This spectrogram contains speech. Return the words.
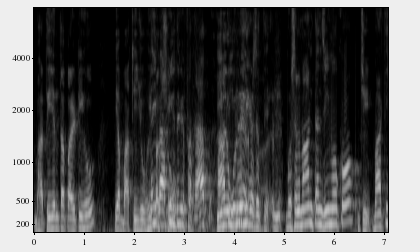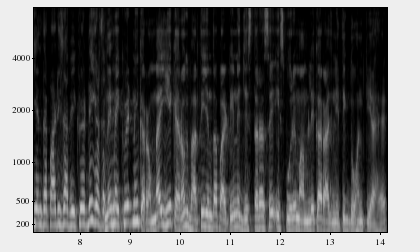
भारतीय जनता पार्टी हो या बाकी जो भी नहीं बाकी देखिए आप, आप लोगों ने नहीं कर सकते। मुसलमान तंजीमों को जी। भारतीय जनता पार्टी से आप इक्वेट नहीं कर सकते। नहीं मैं इक्वेट नहीं कर रहा हूँ। मैं ये कह रहा हूँ कि भारतीय जनता पार्टी ने जिस तरह से इस पूरे मामले का राजनीतिक दोहन किया है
